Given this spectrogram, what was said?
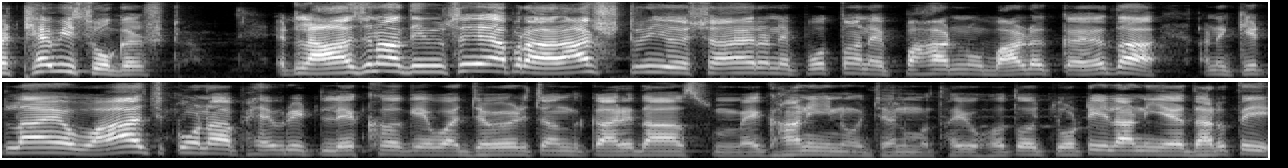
અઠ્યાવીસ ઓગસ્ટ. એટલે આજના દિવસે આપણા રાષ્ટ્રીય શાયર અને પોતાને પહાડનું બાળક કહેતા અને કેટલાય વાચકોના ફેવરિટ લેખક એવા ઝવેરચંદ કારિદાસ મેઘાણીનો જન્મ થયો હતો. ચોટીલાની એ ધરતી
